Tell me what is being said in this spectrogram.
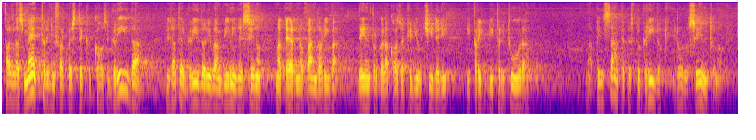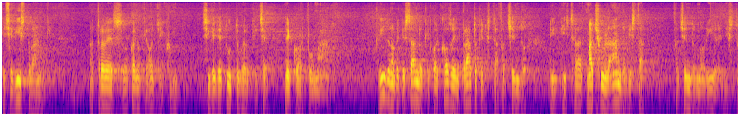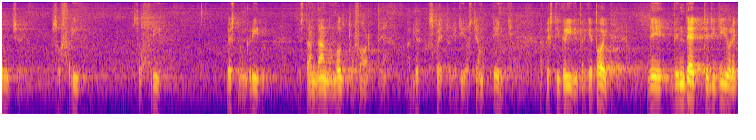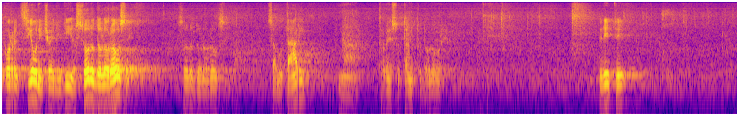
farla smettere di fare queste cose, grida, Pensate al grido dei bambini nel seno materno quando arriva dentro quella cosa che li uccide di, di, di tritura. Ma pensate a questo grido che loro sentono, che si è visto anche attraverso quello che oggi si vede tutto quello che c'è nel corpo umano. Gridono perché sanno che qualcosa è entrato che li sta facendo, li, li sta maciullando, li sta facendo morire, distruggere, soffrire, soffrire. Questo è un grido che sta andando molto forte al cospetto di Dio, stiamo attenti a questi gridi perché poi le vendette di Dio, le correzioni cioè di Dio, sono dolorose, sono dolorose, salutari, ma attraverso tanto dolore. Vedete,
